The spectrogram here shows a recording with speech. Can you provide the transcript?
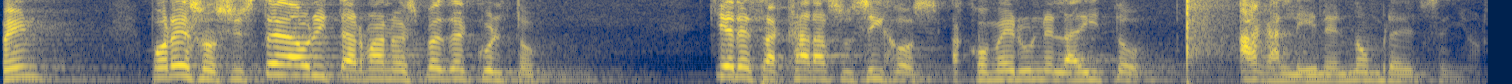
¿Ven? Por eso, si usted ahorita, hermano, después del culto, quiere sacar a sus hijos a comer un heladito, hágale en el nombre del Señor.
